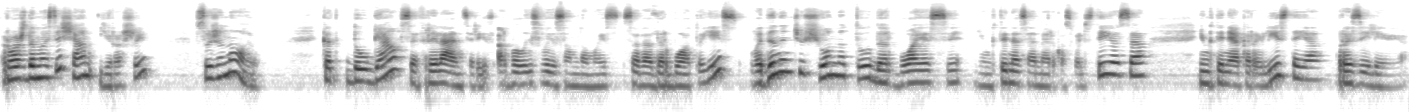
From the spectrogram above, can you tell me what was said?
Ruoždamasi šiam įrašui, sužinojau, kad daugiausia freelanceriais arba laisvai samdomais save darbuotojais, vadinančių šiuo metu darbuojasi Junktinėse Amerikos valstijose, Junktinėje karalystėje, Brazilijoje.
